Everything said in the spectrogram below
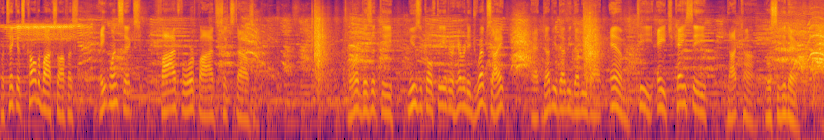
For tickets, call the box office 816 545 6000 or visit the Musical Theater Heritage website at www.mthkc.com. We'll see you there.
